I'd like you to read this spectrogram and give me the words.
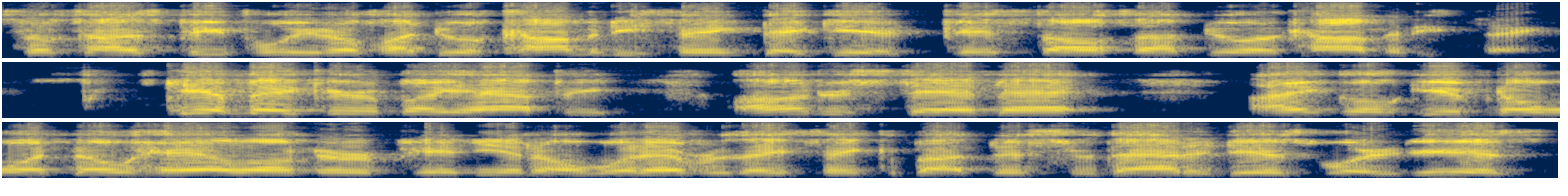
Sometimes people, you know, if I do a comedy thing, they get pissed off I'm doing a comedy thing. Can't make everybody happy. I understand that. I ain't gonna give no one no hell on their opinion on whatever they think about this or that. It is what it is.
